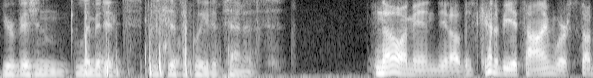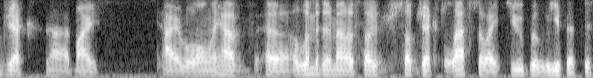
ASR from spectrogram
your vision limited specifically to tennis? No, I mean, you know, there's going to be a time where subjects, uh, my I will only have a, a limited amount of su- subjects left, so I do believe that this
